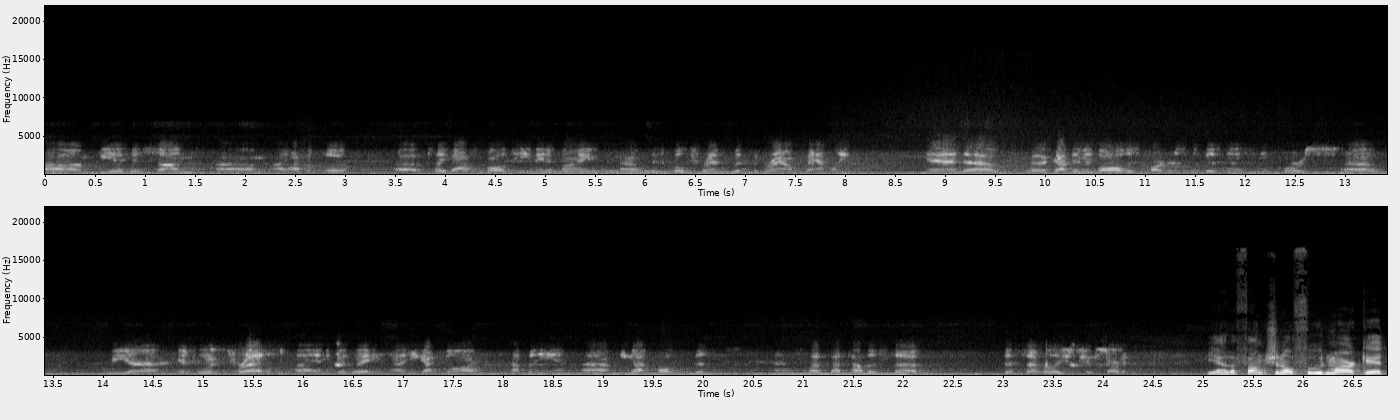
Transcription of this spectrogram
um, via his son. Um, I happen to uh, play basketball, a teammate of mine uh, with his close friends with the Brown family, and got them involved as partners in the business. And of course, we influenced Fred in a good way. he got to know our company, and uh, he got involved in the business. And so that's that's how this uh, this uh, relationship started. Yeah, the functional food market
